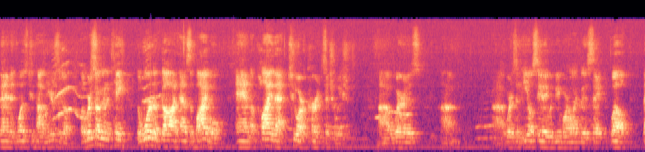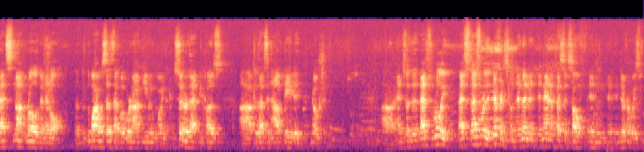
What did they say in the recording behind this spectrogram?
than it was 2,000 years ago. But we're still going to take the Word of God as the Bible and apply that to our current situation. Uh, whereas, uh, uh, whereas in ELCA, they would be more likely to say, well, that's not relevant at all. The, the Bible says that, but we're not even going to consider that because, because that's an outdated notion. Uh, and so that, that's really, that's, that's where the difference comes, and then it, it manifests itself in, in different ways,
